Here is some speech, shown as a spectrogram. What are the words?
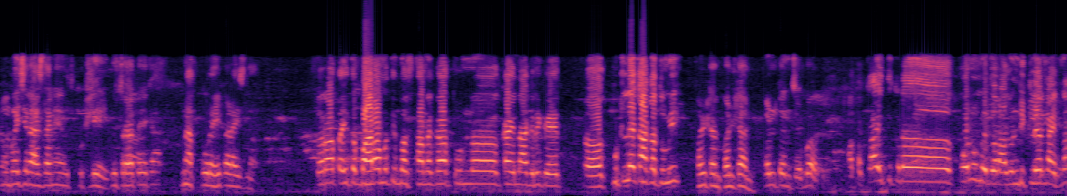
मुंबईची राजधानी कुठली आहे. गुजरात आहे का? नागपूर आहे हे कळायचं नाही. तर आता इथं बारामती बस स्थानकातून अं, काही नागरिक आहेत. अं, कुठले काका तुम्ही? फलटण फलटण. फलटणचे बर. आता काय तिकडं कोण उमेदवार अजून डिक्लेअर नाहीत ना?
